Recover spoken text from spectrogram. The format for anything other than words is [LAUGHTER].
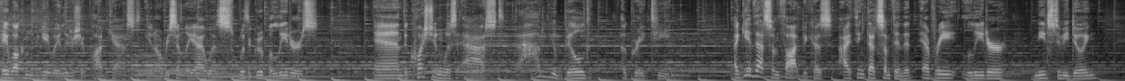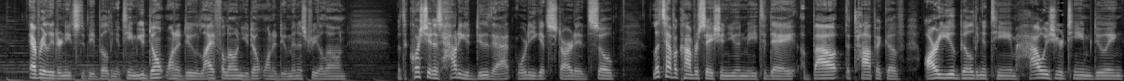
Hey, welcome to the Gateway Leadership Podcast. You know, recently I was with a group of leaders, and the question was asked How do you build a great team? I gave that some thought because I think that's something that every leader needs to be doing. Every leader needs to be building a team. You don't want to do life alone, you don't want to do ministry alone. But the question is, how do you do that? Where do you get started? So, let's have a conversation, you and me, today about the topic of are you building a team? How is your team doing?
